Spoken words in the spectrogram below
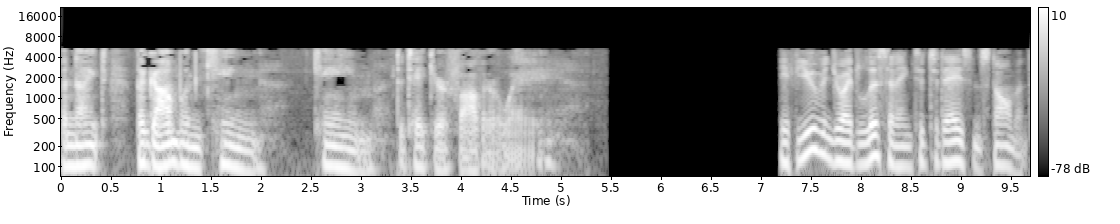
the night the Goblin King came to take your father away. If you've enjoyed listening to today's installment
